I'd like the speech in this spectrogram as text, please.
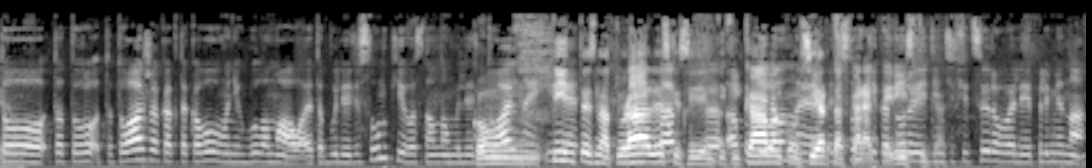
то тату- татуажа как такового у них было мало. Это были рисунки в основном или Con ритуальные, или tintes naturales как, que se э, identificaban con определенные ciertas рисунки, которые características. идентифицировали племена.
